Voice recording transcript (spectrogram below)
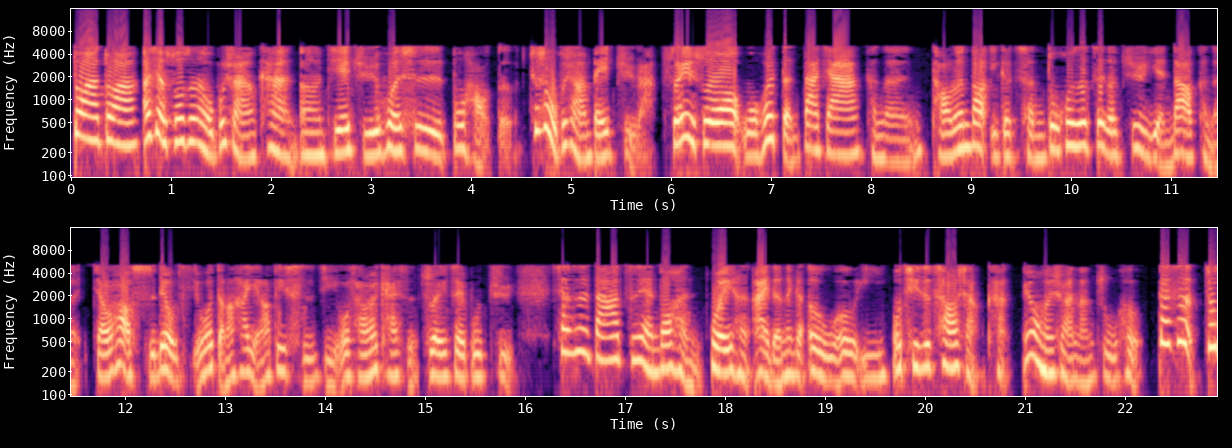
对啊，对啊。而且说真的，我不喜欢看，嗯、呃，结局或是不好的，就是我不喜欢悲剧啦。所以说，我会等大家可能讨论到一个程度，或者是这个剧演到可能，假如它有十六集，我会等到它演到第十集，我才会开始追这部剧。像是大家之前都很会很爱的那个二五二一，我其实超想看，因为我很喜欢南柱赫，但是就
